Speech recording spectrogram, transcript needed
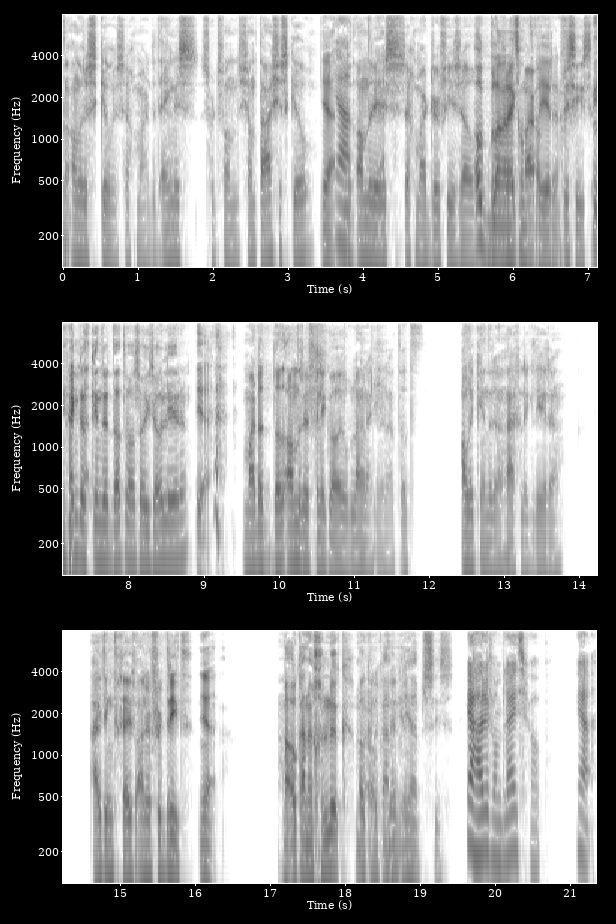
een Ehm. andere skill is, zeg maar. Het ene is een soort van chantage skill. Ja. Ja. En het andere Ja. is, zeg maar, durf je jezelf. Ook belangrijk om te ook- leren. Precies. Ik denk dat kinderen dat wel sowieso leren. Ja. Maar dat, dat andere vind ik wel heel belangrijk inderdaad. Dat alle kinderen eigenlijk leren uiting te geven aan hun verdriet. Ja. Maar ook aan hun geluk. Maar Ook aan hun geluk, hun, ja. ja, precies. Ja, huilen van blijdschap. Ja.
